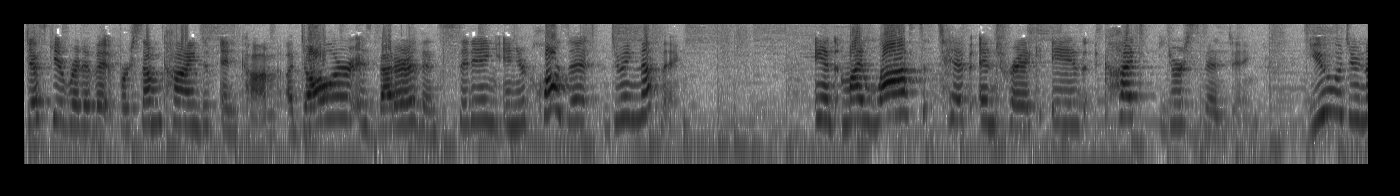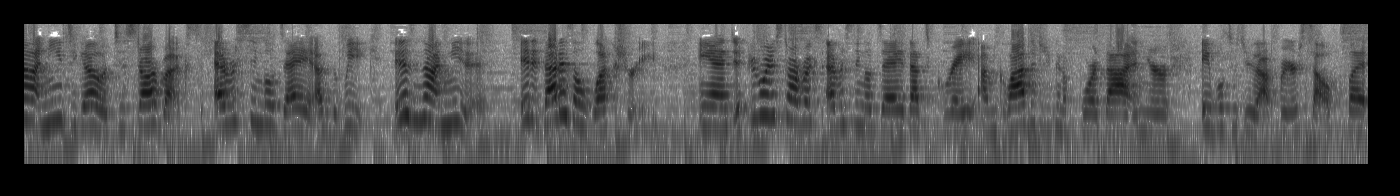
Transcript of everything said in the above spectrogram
Just get rid of it for some kind of income. A dollar is better than sitting in your closet doing nothing. And my last tip and trick is cut your spending. You do not need to go to Starbucks every single day of the week. It is not needed. It, that is a luxury. And if you're going to Starbucks every single day, that's great. I'm glad that you can afford that and you're able to do that for yourself. But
